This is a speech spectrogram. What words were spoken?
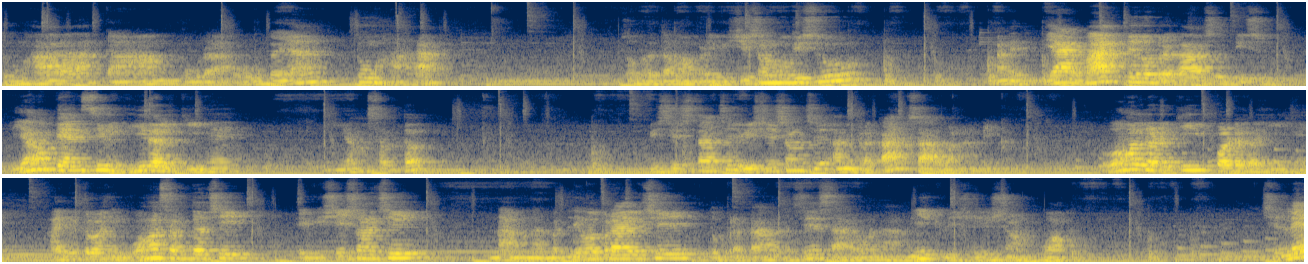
તુમ્હારા કામ પૂરા હો ગયા. તુમ્હારા. સૌપ્રથમ આપણે વિશેષણ શોધીશું. અને ત્યારબાદ તેનો પ્રકાર શોધીશું. યહ પેન્સિલ હીરલ કી હૈ? યહ શબ્દ. વિશેષતા છે વિશેષણ છે અને પ્રકાર સાર્વનામિક વહ લડકી પડ રહી है આ મિત્રો અહીં વહ શબ્દ છે તે વિશેષણ છે નામના બદલે વપરાયો છે તો પ્રકાર થશે સાર્વનામિક વિશેષણ વહ છેલ્લે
